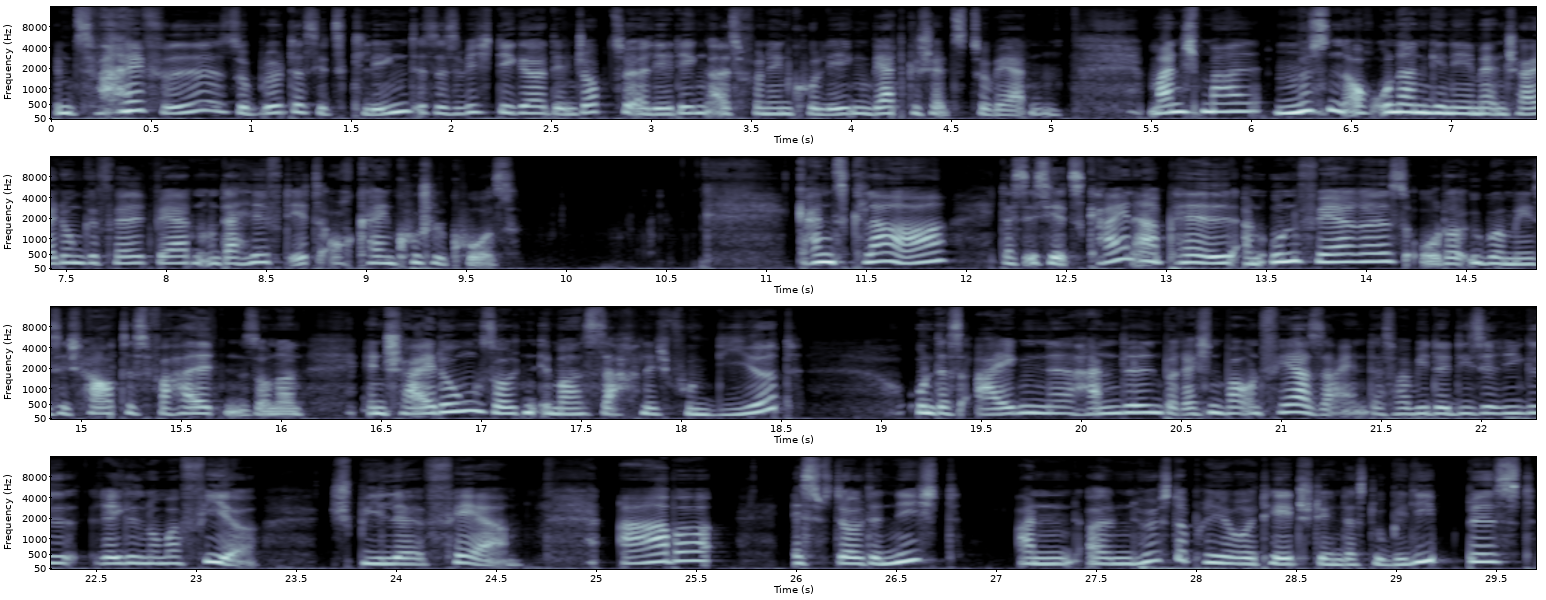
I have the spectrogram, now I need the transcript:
Im Zweifel, so blöd das jetzt klingt, ist es wichtiger, den Job zu erledigen, als von den Kollegen wertgeschätzt zu werden. Manchmal müssen auch unangenehme Entscheidungen gefällt werden und da hilft jetzt auch kein Kuschelkurs. Ganz klar, das ist jetzt kein Appell an unfaires oder übermäßig hartes Verhalten, sondern Entscheidungen sollten immer sachlich fundiert und das eigene Handeln berechenbar und fair sein. Das war wieder diese Regel, Regel Nummer vier. Spiele fair. Aber es sollte nicht an, an höchster Priorität stehen, dass du beliebt bist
